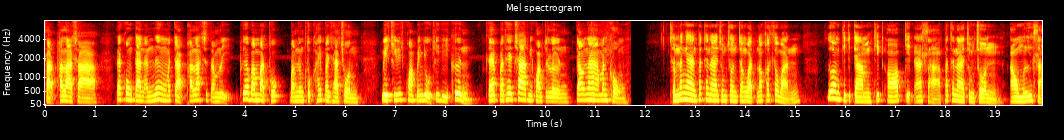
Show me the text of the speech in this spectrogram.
ศาสตร์พระราชา และโครงการอันเนื่องมาจากพระราชดำริ เพื่อบำบัดทุกข์บำรุงสุขให้ประชาชน มีชีวิตความเป็นอยู่ที่ดีขึ้น และประเทศชาติมีความเจริญก้าวหน้ามั่นคงสำนักงานพัฒนาชุมชนจังหวัดนครสวรรค์ร่วมกิจกรรมคิกออฟจิตอาสาพัฒนาชุมชน เอามือสา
